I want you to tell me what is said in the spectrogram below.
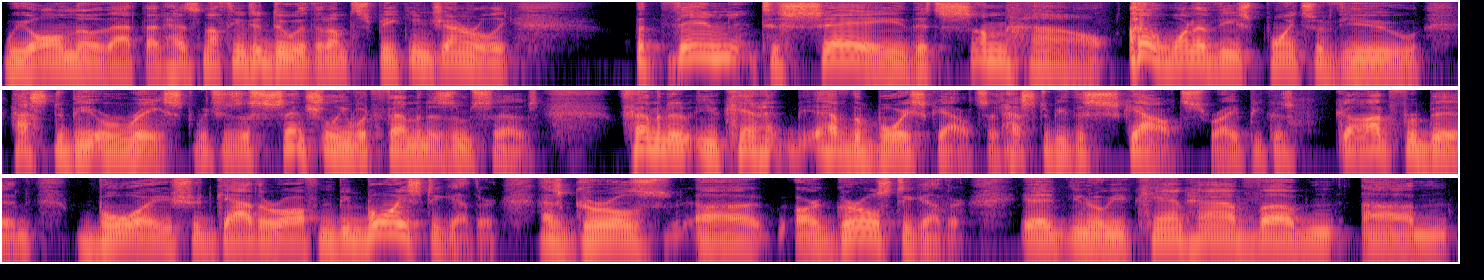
We all know that. That has nothing to do with it. I'm speaking generally. But then to say that somehow one of these points of view has to be erased, which is essentially what feminism says. Femini- you can't have the Boy Scouts. It has to be the Scouts, right? Because God forbid boys should gather off and be boys together, as girls uh, are girls together. It- you know, you can't have um, um,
